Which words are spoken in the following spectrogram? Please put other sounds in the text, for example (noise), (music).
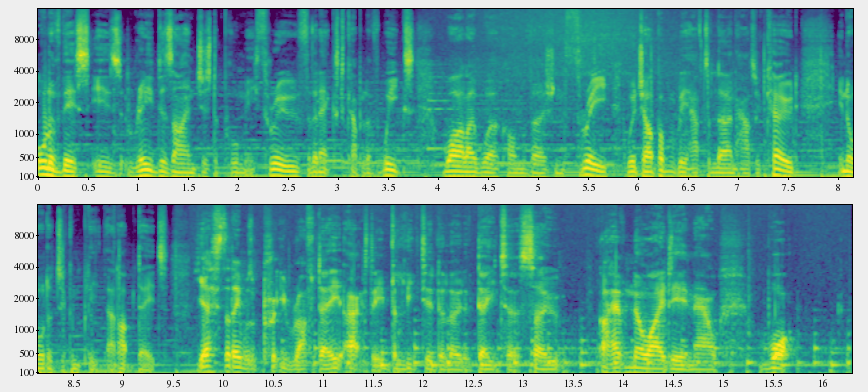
All of this is really designed just to pull me through for the next couple of weeks while I work on version 3, which I'll probably have to learn how to code in order to complete that update. Yesterday was a pretty rough day. I actually deleted a load of data, so I have no idea now what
